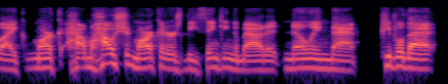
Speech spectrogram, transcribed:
like mark how, how should marketers be thinking about it knowing that people that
